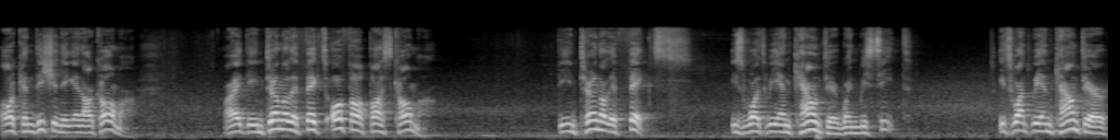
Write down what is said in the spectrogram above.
our conditioning and our karma, right? The internal effects of our past karma, the internal effects is what we encounter when we sit. It's what we encounter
